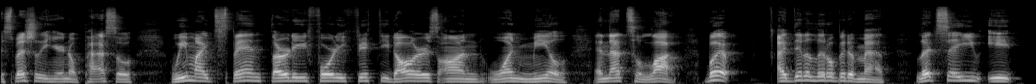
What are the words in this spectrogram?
especially here in El Paso. We might spend 30, 40, 50 dollars on one meal, and that's a lot. But I did a little bit of math. Let's say you eat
